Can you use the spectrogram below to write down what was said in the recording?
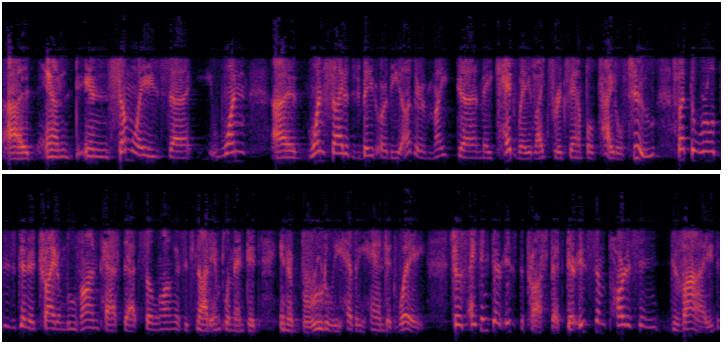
Uh, and in some ways, uh, one uh, one side of the debate or the other might uh, make headway, like, for example, Title II, but the world is going to try to move on past that so long as it's not implemented in a brutally heavy handed way. So I think there is the prospect. There is some partisan divide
